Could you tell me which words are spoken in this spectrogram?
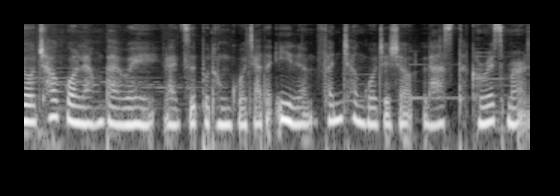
有超过两百位来自不同国家的艺人翻唱过这首《Last Christmas》。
